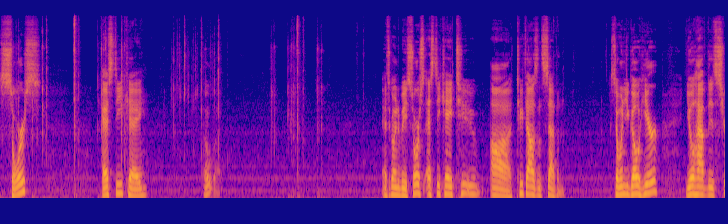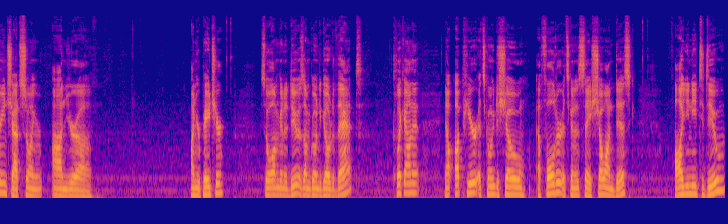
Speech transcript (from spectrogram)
source SDK oh it's going to be source SDK 2 uh 2007 so when you go here you'll have these screenshots showing on your uh on your page here so all I'm going to do is I'm going to go to that click on it now up here, it's going to show a folder. It's going to say show on disk. All you need to do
